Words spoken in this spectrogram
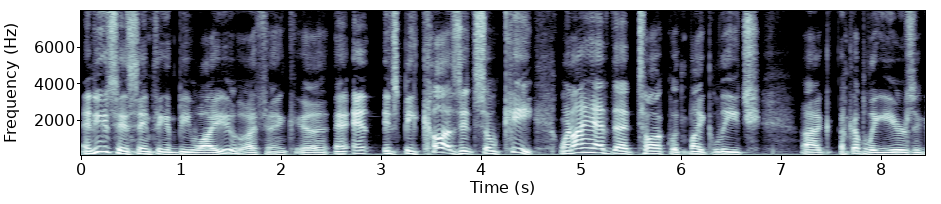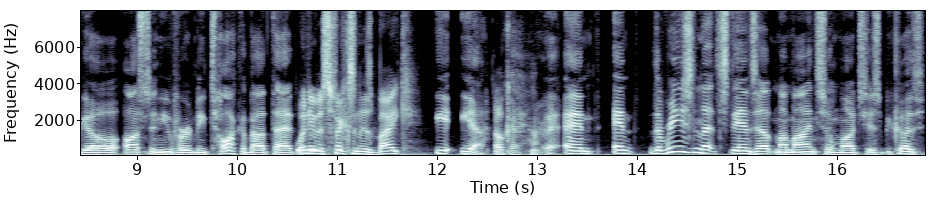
And you could say the same thing at BYU, I think. Uh, and, and, it's because it's so key. When I had that talk with Mike Leach uh, a couple of years ago, Austin, you've heard me talk about that. When he was fixing his bike? Y- yeah. Okay. And, and the reason that stands out in my mind so much is because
